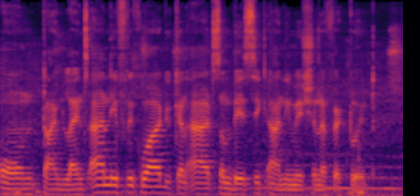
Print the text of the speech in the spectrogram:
own timelines. And if required you can add some basic animation effect to it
